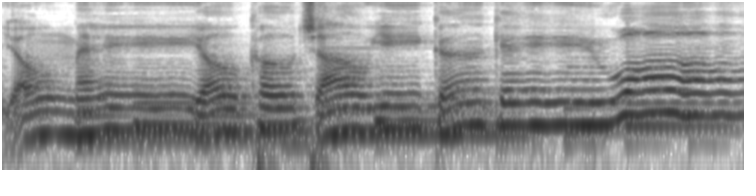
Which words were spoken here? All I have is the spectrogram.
有没有口罩一个给我？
